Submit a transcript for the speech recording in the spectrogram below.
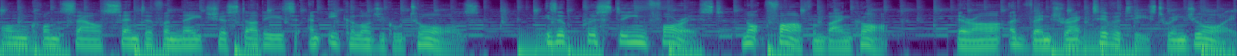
Pong Konsao Centre for Nature Studies and Ecological Tours is a pristine forest not far from Bangkok. There are adventure activities to enjoy,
